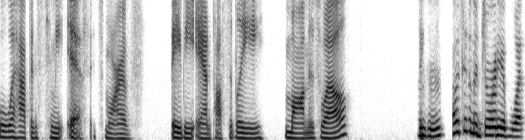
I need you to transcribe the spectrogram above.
well, what happens to me if it's more of baby and possibly mom as well? Like, hmm I would say the majority of what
